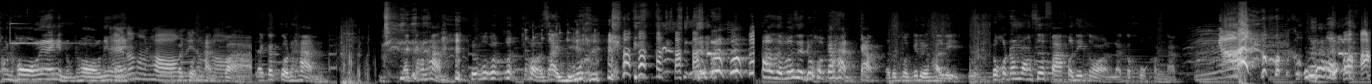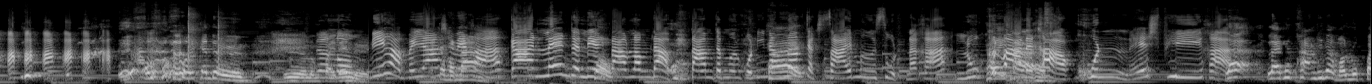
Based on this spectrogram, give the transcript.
ทองทองๆเนี่ยนะเห็นทองทองๆนี่ไหมเออต้องทองทองแล้วก็กนี่ดทหัอนงทขอวางแล้วก็กดหัน แล้วก็หันทุกคนก็กดถอดใส่บูตอนเสร็จเมื่อเสร็จทุกคนก็หันกลับแล้วทุกคนก็เดินพาเลททุกคนต้องมองเสื้อฟ้าคนนี้ก่อนแล้วก็โค้งคำนับง่ายทุกคนก็เดินเออลงเดิไปนลได้งเลย นี่ค่ะไม่ยากใช่ไหมคะ การเล่นจะเรียงตามลำดับ ตามจำนวนคนที่นั่งใช่เริ่มจากซ้ายมือสุดนะคะ ลุกขึ้นมาใช่ค่ะเลยค่ะ คุณ HP ค่ะ และและทุกครั้งที่แบบว่าลุกไป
